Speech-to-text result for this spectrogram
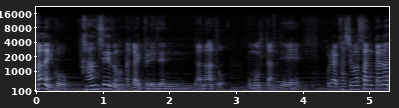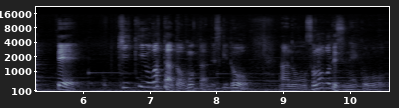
かなりこう完成度の高いプレゼンだなと思ったんでこれは柏さんかなって聞き終わった後は思ったんですけどあのその後ですねこ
